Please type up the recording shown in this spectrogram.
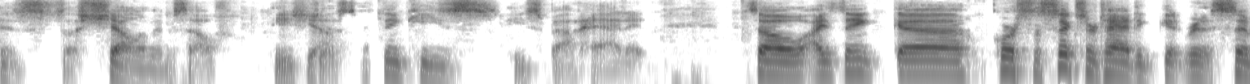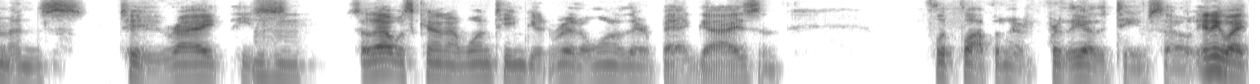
is a shell of himself. He's yeah. just. I think he's he's about had it. So I think, uh, of course, the Sixers had to get rid of Simmons too, right? He's mm-hmm. so that was kind of one team getting rid of one of their bad guys, and flip flopping it for the other team. So anyway,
